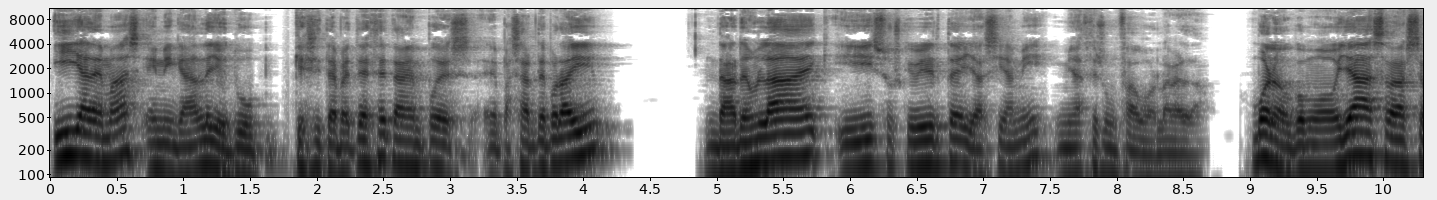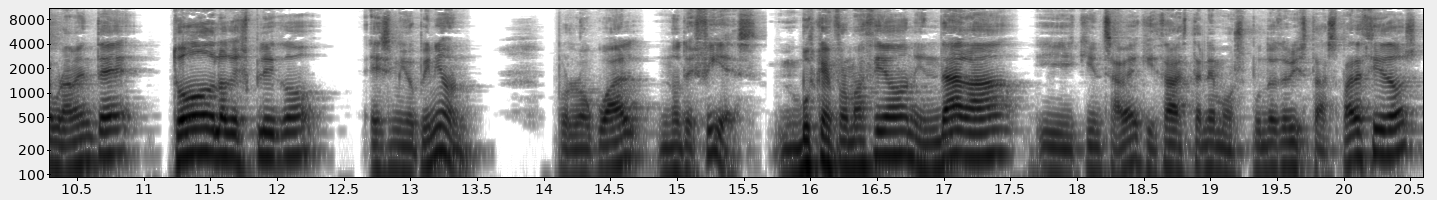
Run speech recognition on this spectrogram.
y además en mi canal de YouTube, que si te apetece también puedes eh, pasarte por ahí, darle un like y suscribirte y así a mí me haces un favor, la verdad. Bueno, como ya sabrás seguramente, todo lo que explico es mi opinión, por lo cual, no te fíes. Busca información, indaga y quién sabe, quizás tenemos puntos de vista parecidos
